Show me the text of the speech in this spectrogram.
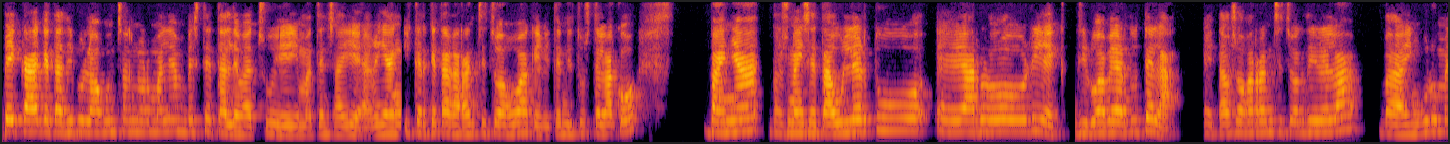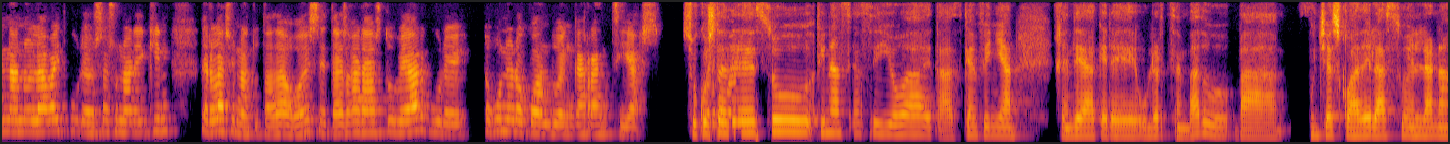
Bekak eta diru laguntzak normalean beste talde batzu ematen zaie, agian ikerketa garrantzitsuagoak egiten dituztelako, baina bos, naiz eta ulertu e, arlo horiek dirua behar dutela eta oso garrantzitsuak direla, ba, ingurumena nolabait gure osasunarekin erlazionatuta dago, ez? Eta ez gara behar gure egunerokoan duen garrantziaz. Zuk uste dezu finanziazioa eta azken finean jendeak ere ulertzen badu, ba, funtsezkoa dela zuen lana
